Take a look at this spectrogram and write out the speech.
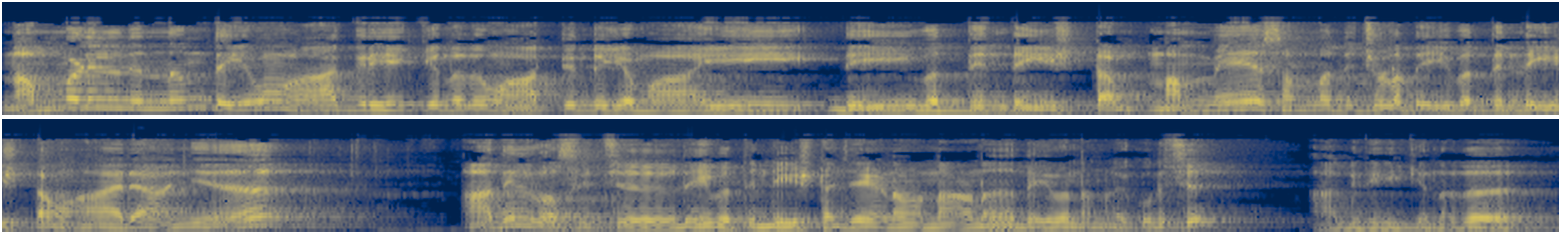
നമ്മളിൽ നിന്നും ദൈവം ആഗ്രഹിക്കുന്നതും ആത്യന്തികമായി ദൈവത്തിന്റെ ഇഷ്ടം നമ്മെ സംബന്ധിച്ചുള്ള ദൈവത്തിന്റെ ഇഷ്ടം ആരാഞ്ഞ് അതിൽ വസിച്ച് ദൈവത്തിന്റെ ഇഷ്ടം ചെയ്യണമെന്നാണ് ദൈവം നമ്മളെക്കുറിച്ച് ആഗ്രഹിക്കുന്നത്.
